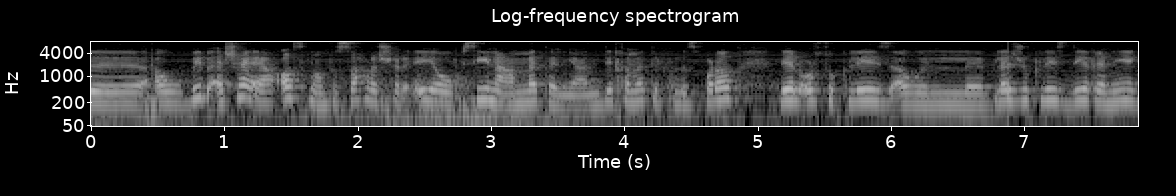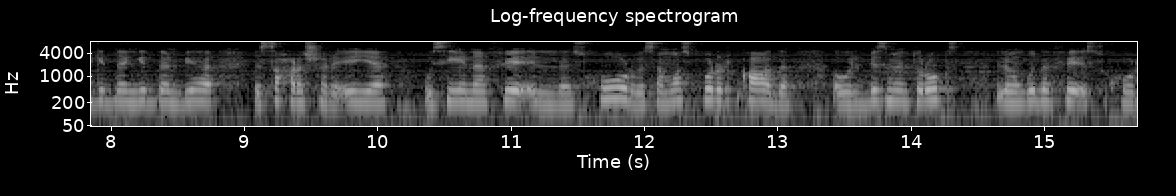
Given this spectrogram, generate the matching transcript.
آه، أو بيبقى شائع أصلا في الصحراء الشرقية وفي سينا عامة يعني. دي خامات الفلزبارات اللي هي ال orthoclase أو ال plagioclase دي غنية جدا جدا بيها الصحراء الشرقية وسينا في الصخور بيسموها صخور القاعدة أو ال basement rocks اللي موجودة في الصخور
